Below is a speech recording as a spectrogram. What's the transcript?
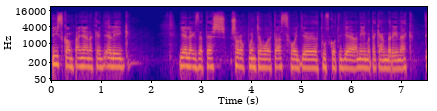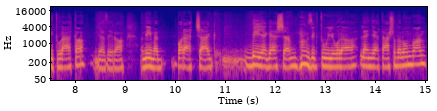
PISZ kampányának egy elég jellegzetes sarokpontja volt az, hogy Tuskot ugye a németek emberének titulálta, ugye azért a, a német barátság bélyege sem hangzik túl jól a lengyel társadalomban.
